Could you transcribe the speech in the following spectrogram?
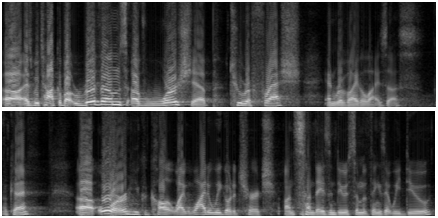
uh, as we talk about rhythms of worship to refresh and revitalize us. Okay? Uh, or you could call it like, why do we go to church on Sundays and do some of the things that we do?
